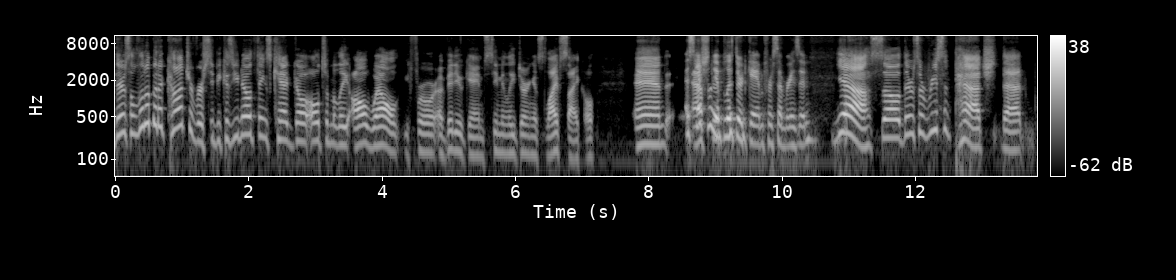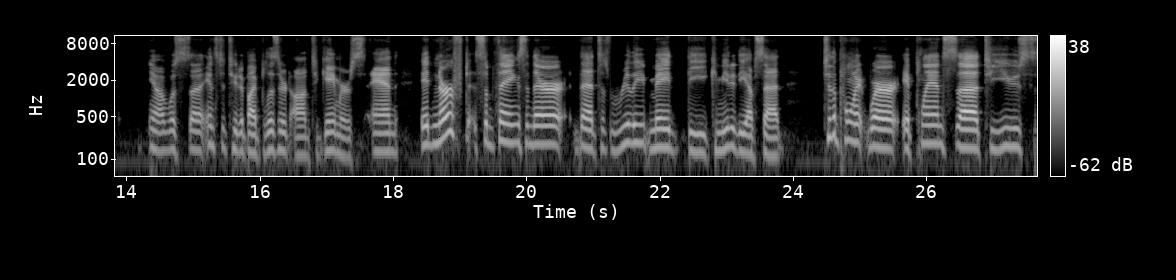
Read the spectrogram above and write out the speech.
There's a little bit of controversy because you know things can't go ultimately all well for a video game, seemingly during its life cycle. And Especially After- a Blizzard game for some reason. yeah, so there's a recent patch that you know was uh, instituted by Blizzard onto gamers, and it nerfed some things in there that just really made the community upset to the point where it plans uh, to use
